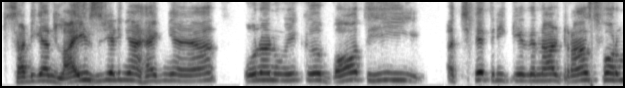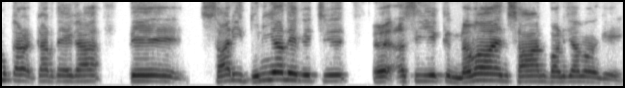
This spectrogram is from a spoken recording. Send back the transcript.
ਸਾਡੀਆਂ ਲਾਈਵਸ ਜਿਹੜੀਆਂ ਹੈਗੀਆਂ ਆ, ਉਹਨਾਂ ਨੂੰ ਇੱਕ ਬਹੁਤ ਹੀ ਅੱਛੇ ਤਰੀਕੇ ਦੇ ਨਾਲ ਟਰਾਂਸਫਾਰਮ ਕਰ ਦੇਗਾ ਤੇ ਸਾਰੀ ਦੁਨੀਆ ਦੇ ਵਿੱਚ ਅਸੀਂ ਇੱਕ ਨਵਾਂ ਇਨਸਾਨ ਬਣ ਜਾਵਾਂਗੇ।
